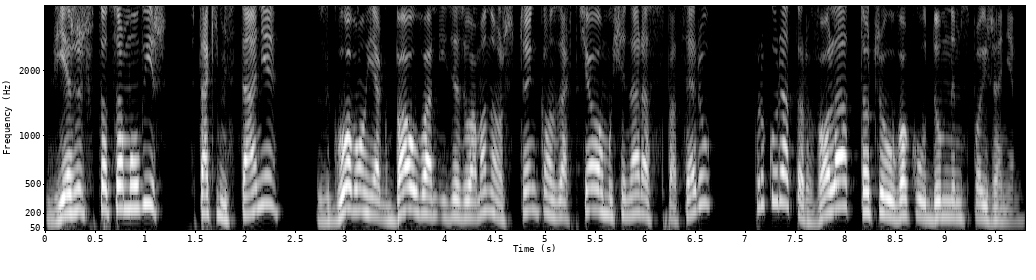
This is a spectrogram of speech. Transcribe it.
Wierzysz w to, co mówisz? W takim stanie? Z głową jak bałwan i ze złamaną szczęką zachciało mu się naraz spaceru? Prokurator Wola toczył wokół dumnym spojrzeniem.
